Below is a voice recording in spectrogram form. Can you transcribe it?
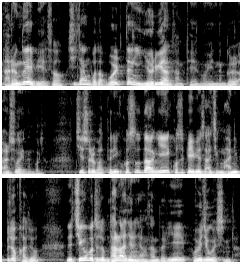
다른 거에 비해서 시장보다 월등히 열위한 상태에 놓여 있는 걸 알 수가 있는 거죠. 지수를 봤더니 코스닥이 코스피에 비해서 아직 많이 부족하죠. 근데 지금부터 좀 달라지는 양상들이 보여지고 있습니다.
